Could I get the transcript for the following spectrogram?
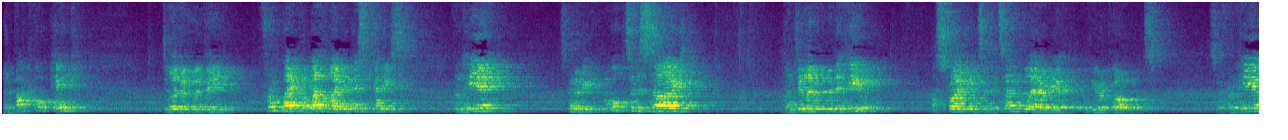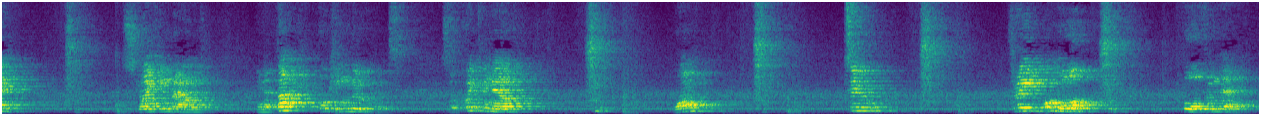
Back backheel kick, delivered with the front leg, the left leg in this case, from here, it's going to be up to the side and delivered with the heel, striking to the temple area of your opponent. So from here, striking round in a back hooking movement. So quickly now, one, two, three, one more. Four from there.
